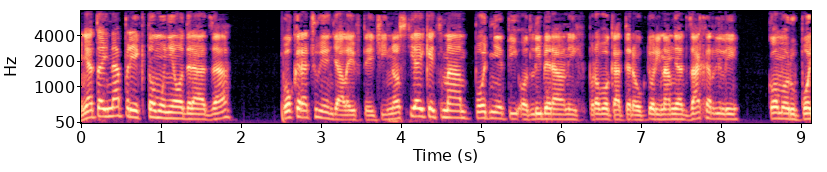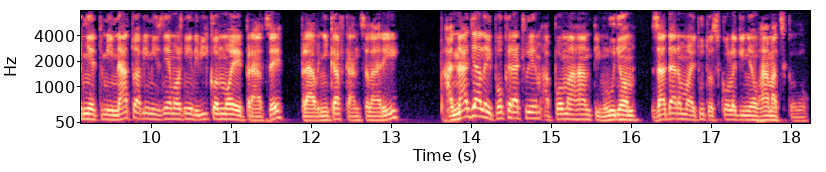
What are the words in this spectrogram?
Mňa to aj napriek tomu neodrádza, pokračujem ďalej v tej činnosti, aj keď mám podnety od liberálnych provokátorov, ktorí na mňa zachrlili komoru podnetmi na to, aby mi znemožnili výkon mojej práce, právnika v kancelárii a naďalej pokračujem a pomáham tým ľuďom zadarmo aj túto s kolegyňou Hamackovou.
